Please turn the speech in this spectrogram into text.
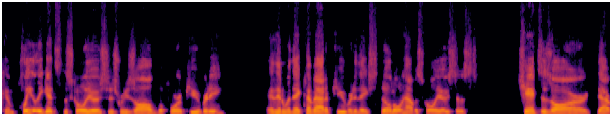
completely gets the scoliosis resolved before puberty, and then when they come out of puberty, they still don't have a scoliosis, chances are that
